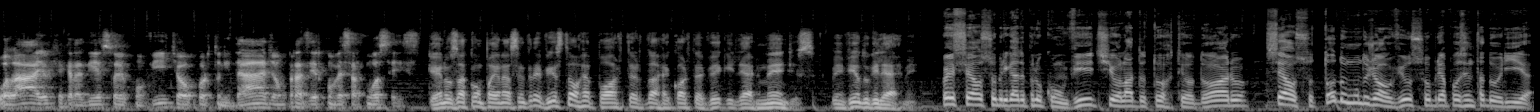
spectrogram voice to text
Olá, eu que agradeço o convite, a oportunidade, é um prazer conversar com vocês. Quem nos acompanha nessa entrevista é o repórter da Record TV, Guilherme Mendes. Bem-vindo, Guilherme. Oi, Celso, obrigado pelo convite. Olá, doutor Teodoro. Celso, todo mundo já ouviu sobre aposentadoria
